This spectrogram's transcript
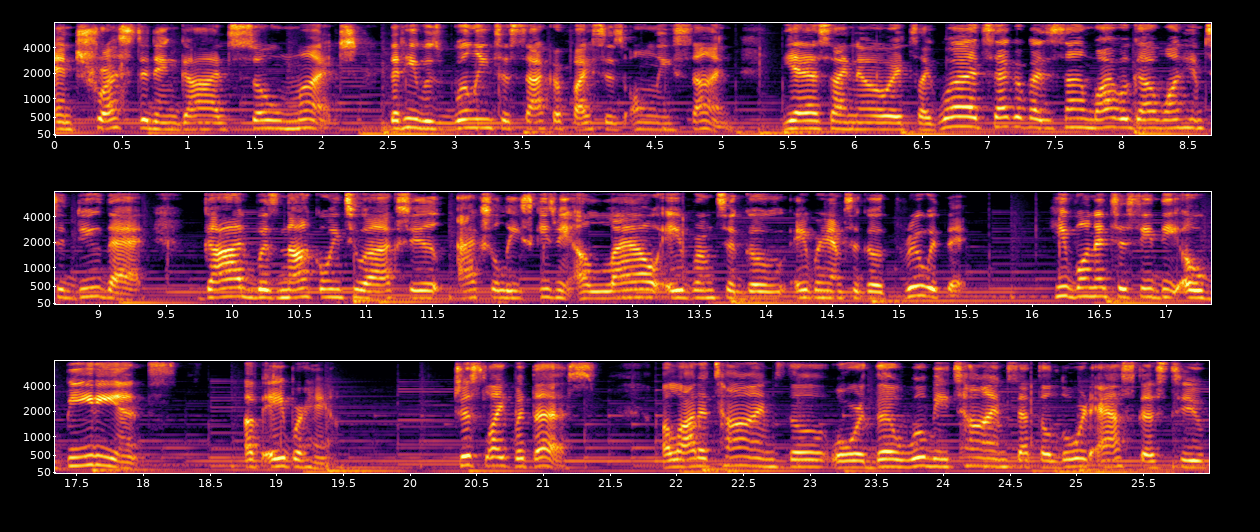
and trusted in God so much that he was willing to sacrifice his only son. Yes, I know it's like, what? Sacrifice his son? Why would God want him to do that? God was not going to actually actually, excuse me, allow Abram to go Abraham to go through with it. He wanted to see the obedience of Abraham. Just like with us. a lot of times though or there will be times that the lord asks us to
